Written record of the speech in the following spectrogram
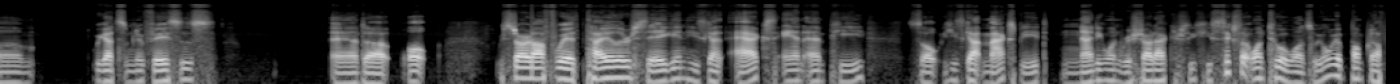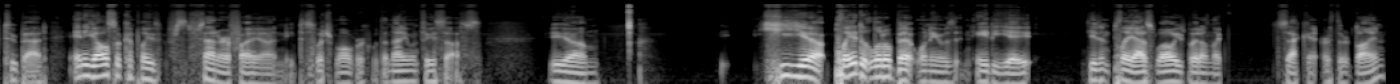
Um, we got some new faces. And, uh, well, we start off with Tyler Seguin. He's got X and MP. So he's got max speed, 91 wrist shot accuracy. He's 6 foot 1, 201, so he won't get bumped off too bad. And he also can play center if I uh, need to switch him over with the 91 faceoffs. He um he uh, played a little bit when he was in 88. He didn't play as well. He played on like second or third line.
